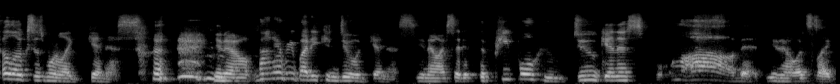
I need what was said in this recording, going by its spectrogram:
Phil Ochs is more like Guinness. you know, not everybody can do a Guinness. You know, I said, if the people who do Guinness love it, you know, it's like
